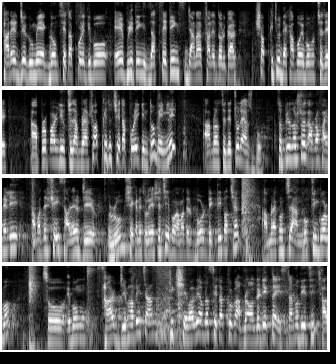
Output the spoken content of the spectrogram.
স্যারের যে রুমে একদম সেট করে দিব এভরিথিং যা সেটিংস জানার স্যারের দরকার সব কিছু দেখাবো এবং হচ্ছে যে প্রপারলি হচ্ছে যে আমরা সব কিছু সেট করেই কিন্তু মেইনলি আমরা হচ্ছে যে চলে আসব। সো প্রিয় দর্শক, আমরা ফাইনালি আমাদের সেই স্যারের যে রুম সেখানে চলে এসেছি এবং আমাদের বোর্ড দেখতেই পাচ্ছেন। আমরা এখন হচ্ছে আনবক্সিং করব। সো এবং স্যার যেভাবে চান ঠিক সেভাবে আমরা সেট আপ করব। আমরা অলরেডি একটা স্ট্যান্ডও দিয়েছি। স্যার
